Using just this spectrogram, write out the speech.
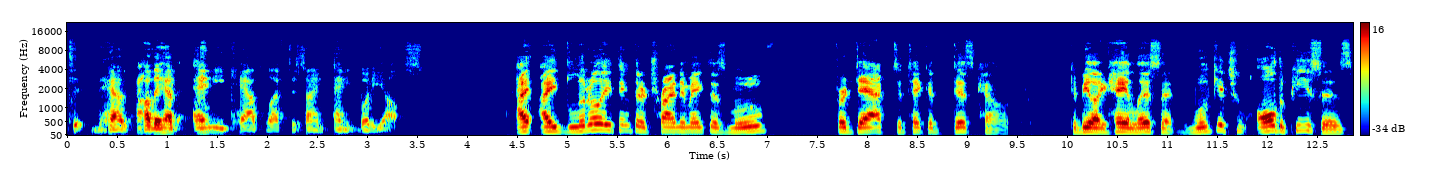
to have how they have any cap left to sign anybody else. I, I literally think they're trying to make this move for Dak to take a discount to be like, hey, listen, we'll get you all the pieces,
